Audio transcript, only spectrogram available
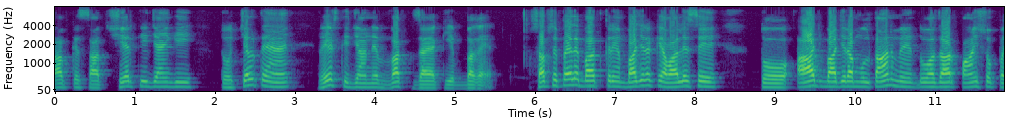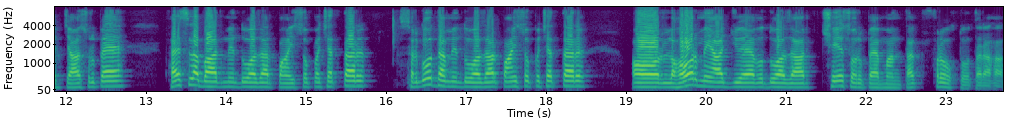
आपके साथ शेयर की जाएँगी। तो चलते हैं रेट्स की जानब वक्त ज़ाया किए बगैर। सबसे पहले बात करें बाजरा के हवाले से। तो आज बाजरा मुल्तान में दो हज़ार पाँच सौ पचास रुपये फैसलाबाद में दो हज़ार पाँच सौ पचहत्तर सरगोदा में दो हज़ार पाँच सौ पचहत्तर और लाहौर में आज जो है वो दो हज़ार छः सौ रुपये मन तक फ़रोख्त होता रहा।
